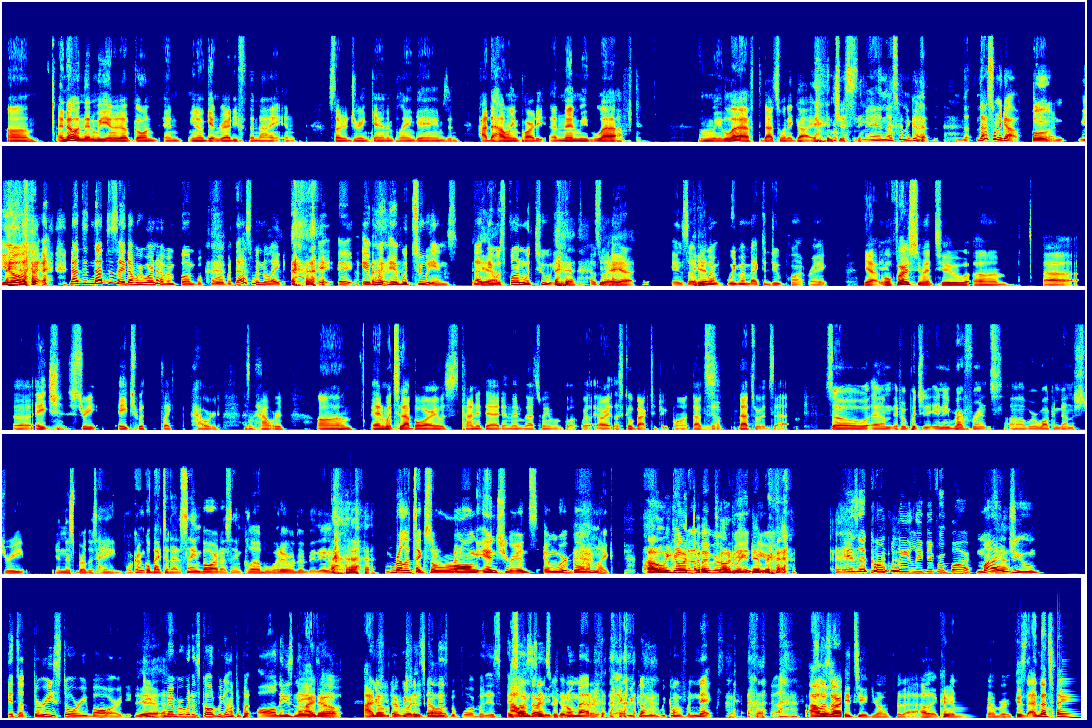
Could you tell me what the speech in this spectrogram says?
Um, I know, and then we ended up going and you know getting ready for the night and started drinking and playing games and had the Halloween party, and then we left. And we left, that's when it got interesting. Man, that's when it got that's when it got fun. You know, not to, not to say that we weren't having fun before, but that's when like it it, it went it with two ends. That, Yeah. It was fun with two ends. That's what yeah, yeah, And so we went we went back to Dupont, right? yeah. Well, first we went to um, uh, uh, H Street, H with like Howard, as in Howard, um, and went to that bar. It was kind of dead, and then that's when we were we're like, all right, let's go back to Dupont. That's Yep. that's where it's at. So um, if it puts you in a reference, uh, we're walking down the street, and this brother's, hey, we're gonna go back to that same bar, that same club, or whatever. The, you know, brother takes the wrong entrance, and we're going. I'm like, oh, we go to a totally different. it's a completely different bar, mind yeah. you. It's a three-story bar. Do yeah. you remember what it's called? We're gonna have to put all these names. I know. Out. I don't remember we what it's done called. this before, but it's it's uncensored. It don't matter. Like we coming, we coming for next. I was already too drunk for that. I couldn't remember because, and that's how I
